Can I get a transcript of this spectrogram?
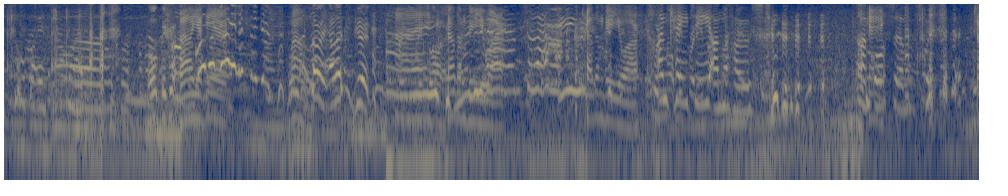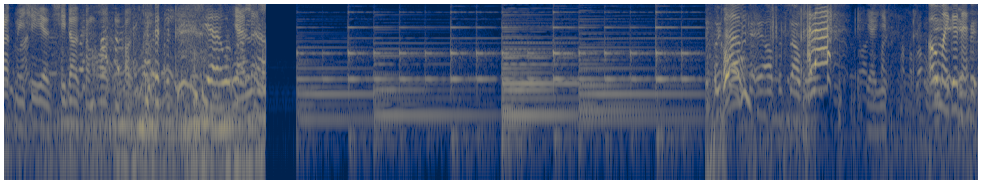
still got this. Oh, big Well, you're here. looks so good! Well, Sorry, that looks good. hi. Tell them who you are. I'm so happy. Tell them who you are. I'm Katie, I'm the host. I'm awesome. Trust me, she is. She does some awesome cosplay. Yeah, well, Yeah, Um, Hello. Yeah, you. Oh my goodness.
